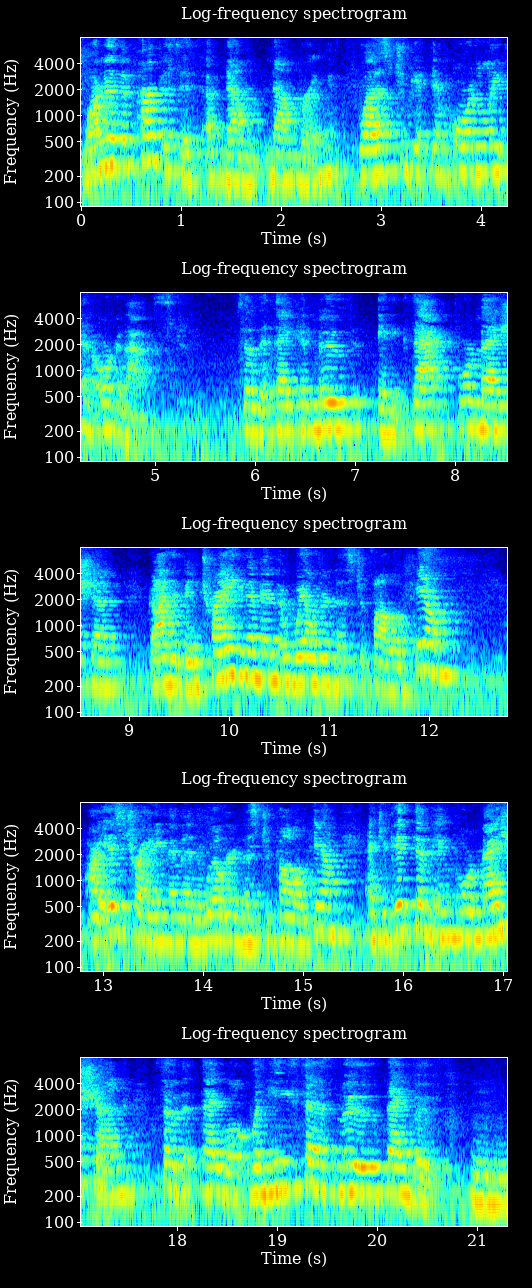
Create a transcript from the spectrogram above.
One of the purposes of num- numbering was to get them orderly and organized so that they could move in exact formation. God had been training them in the wilderness to follow Him, is training them in the wilderness to follow Him, and to get them in formation so that they will, when He says move, they move. Mm-hmm.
